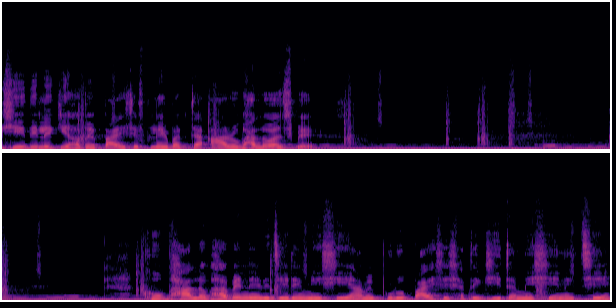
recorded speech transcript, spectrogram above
ঘি দিলে কি হবে? পায়েসের ফ্লেভারটা আরও ভালো আসবে। খুব ভালোভাবে নেড়ে চেড়ে মিশিয়ে আমি পুরো পায়েসের সাথে ঘিটা মিশিয়ে নিচ্ছি।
